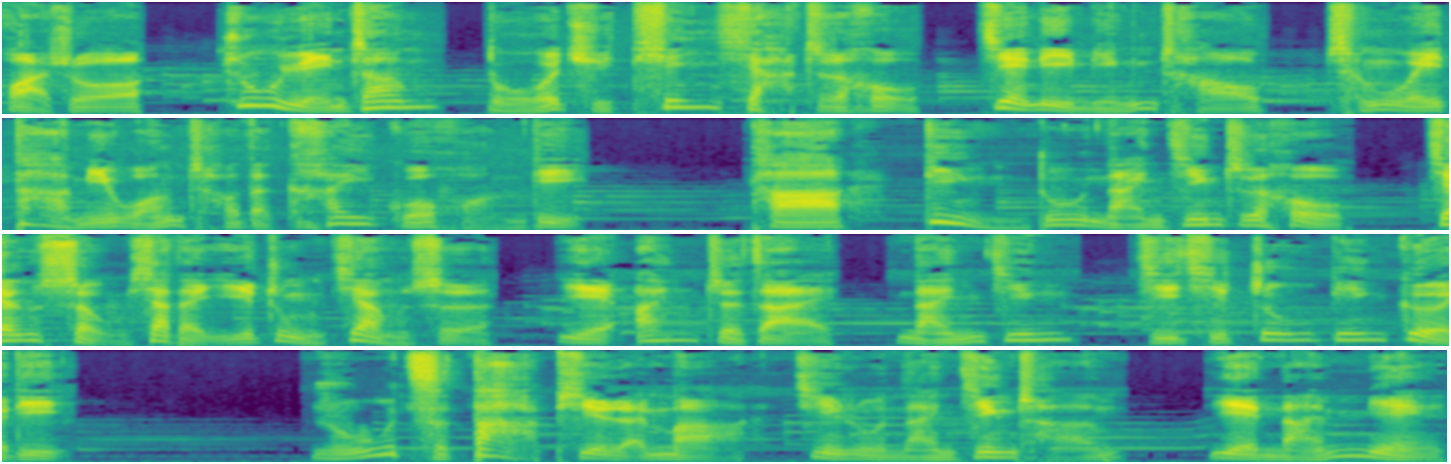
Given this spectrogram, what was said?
话说朱元璋夺取天下之后。建立明朝，成为大明王朝的开国皇帝。他定都南京之后，将手下的一众将士也安置在南京及其周边各地。如此大批人马进入南京城，也难免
